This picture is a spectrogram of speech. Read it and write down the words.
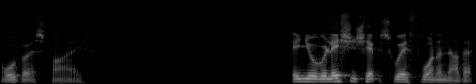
or verse 5, in your relationships with one another,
